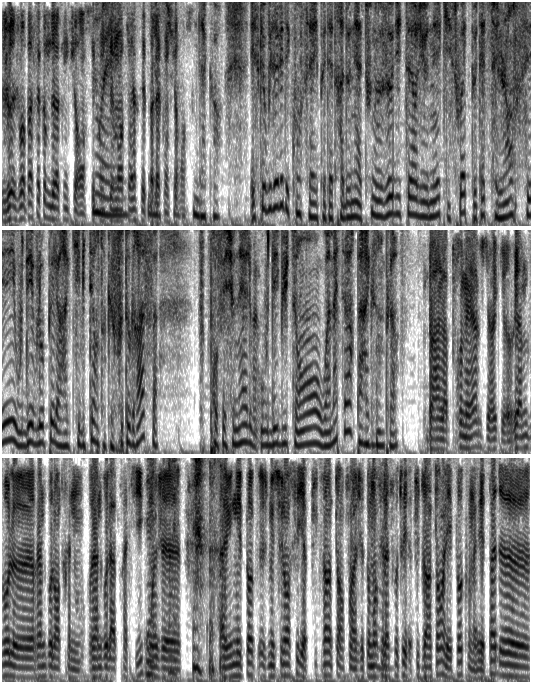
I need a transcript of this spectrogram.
je vois pas ça comme de la concurrence. C'est Ouais, complémentaire, c'est pas de la concurrence. D'accord. Est-ce que vous avez des conseils peut-être à donner à tous nos auditeurs lyonnais qui souhaitent peut-être se lancer ou développer leur activité en tant que photographe professionnel ou, ou débutant ou amateur par exemple? Ben la première, je dirais que rien ne vaut le rien ne vaut l'entraînement, rien ne vaut la pratique. Moi, je, à une époque, je me suis lancé il y a plus de 20 ans. Enfin, j'ai commencé Ouais. la photo il y a plus de 20 ans. À l'époque, on n'avait pas de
